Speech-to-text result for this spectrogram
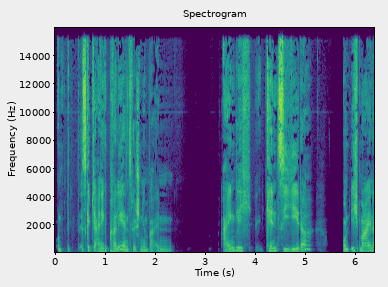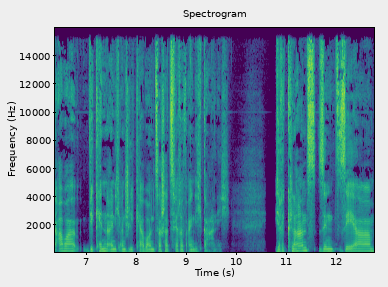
und es gibt ja einige Parallelen zwischen den beiden. Eigentlich kennt sie jeder, und ich meine aber, wir kennen eigentlich Angelique Kerber und Sascha Zverev eigentlich gar nicht. Ihre Clans sind sehr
